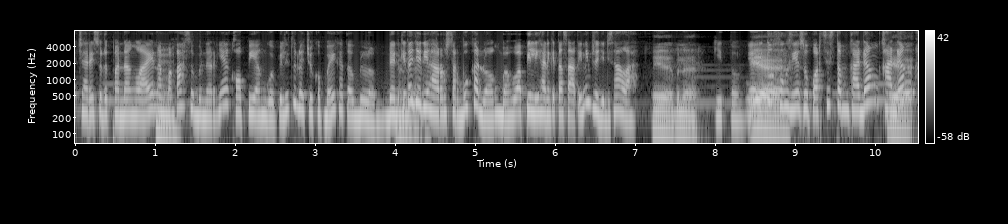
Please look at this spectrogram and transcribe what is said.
cari sudut pandang lain Hmm. apakah sebenarnya kopi yang gue pilih itu udah cukup baik atau belum. Dan kita Benar. jadi harus terbuka dong bahwa pilihan kita saat ini bisa jadi salah Iya, benar. gitu. Ya Iya. itu fungsinya support system. Kadang kadang Iya.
